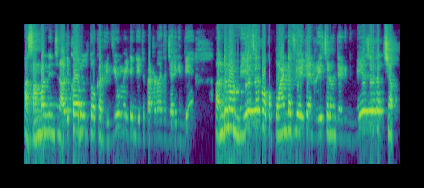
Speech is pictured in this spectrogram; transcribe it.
ఆ సంబంధించిన అధికారులతో ఒక రివ్యూ మీటింగ్ అయితే పెట్టడం అయితే జరిగింది. అందులో మేజర్గా ఒక పాయింట్ ఆఫ్ వ్యూ అయితే ఆయన రీచ్ చేయడం జరిగింది. మేజర్గా చెత్త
